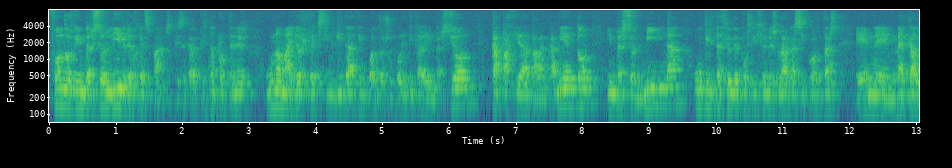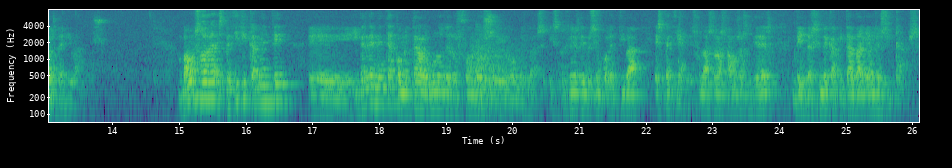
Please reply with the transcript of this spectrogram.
fondos de inversión libre o hedge funds, que se caracterizan por tener una mayor flexibilidad en cuanto a su política de inversión, capacidad de apalancamiento, inversión mínima, utilización de posiciones largas y cortas en eh, mercados derivados. Vamos ahora específicamente eh, y brevemente a comentar algunos de los fondos eh, o de de inversión colectiva especiales. Unas son las famosas sociedades de inversión de capital variable o SICAPs.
